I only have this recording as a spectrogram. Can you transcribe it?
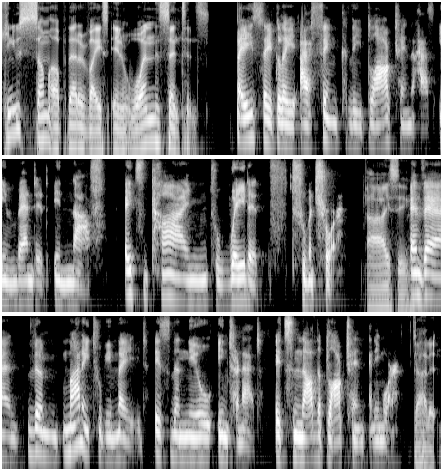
Can you sum up that advice in one sentence? Basically, I think the blockchain has invented enough it's time to wait it to mature. Ah, I see. And then the money to be made is the new internet. It's not the blockchain anymore. Got it.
